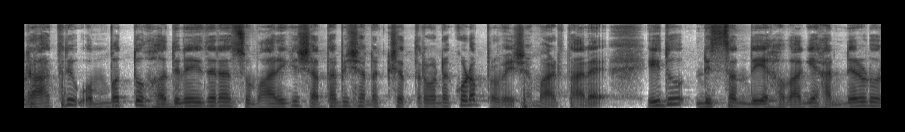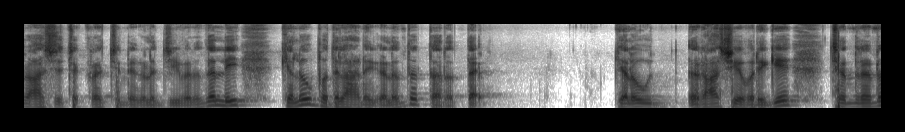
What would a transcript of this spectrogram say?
ರಾತ್ರಿ ಒಂಬತ್ತು ಹದಿನೈದರ ಸುಮಾರಿಗೆ ಶತಭಿಷ ನಕ್ಷತ್ರವನ್ನು ಕೂಡ ಪ್ರವೇಶ ಮಾಡ್ತಾರೆ ಇದು ನಿಸ್ಸಂದೇಹವಾಗಿ ಹನ್ನೆರಡು ರಾಶಿಚಕ್ರ ಚಿಹ್ನೆಗಳ ಜೀವನದಲ್ಲಿ ಕೆಲವು ಬದಲಾವಣೆಗಳನ್ನು ತರುತ್ತೆ. ಕೆಲವು ರಾಶಿಯವರಿಗೆ ಚಂದ್ರನ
